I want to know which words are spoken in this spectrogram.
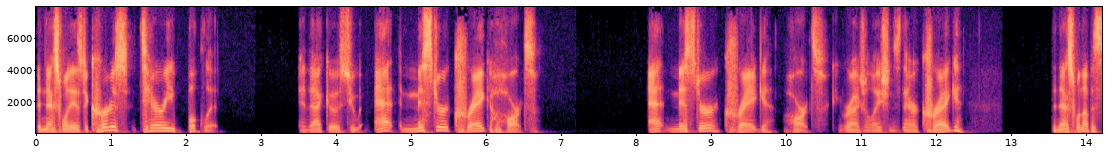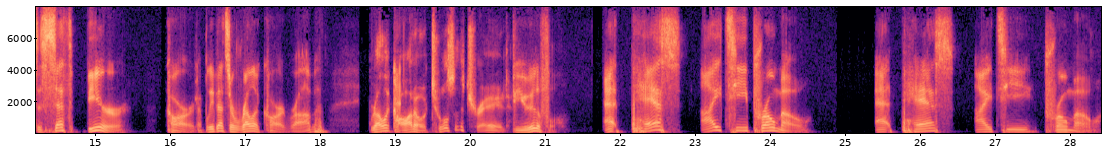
The next one is the Curtis Terry booklet. And that goes to at Mr. Craig Hart. At Mr. Craig Hart. Congratulations there, Craig. The next one up is the Seth Beer card. I believe that's a relic card, Rob. Relic at, Auto, Tools of the Trade. Beautiful. At Pass IT Promo. At Pass IT Promo.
